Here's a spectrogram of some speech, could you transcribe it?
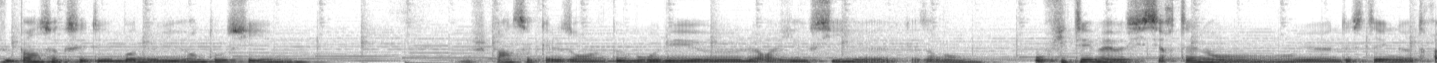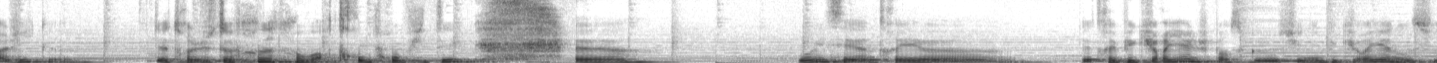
je pense que c'était bonnes vivantes aussi. Je pense qu'elles ont un peu brûlé euh, leur vie aussi, euh, qu'elles en ont profité, même si certaines ont eu un destin tragique. Peut-être justement d'en avoir trop profité. oui, c'est un trait d'être épicurien. Je pense que je suis une épicurienne aussi.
